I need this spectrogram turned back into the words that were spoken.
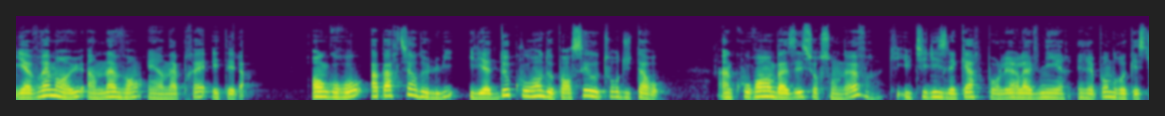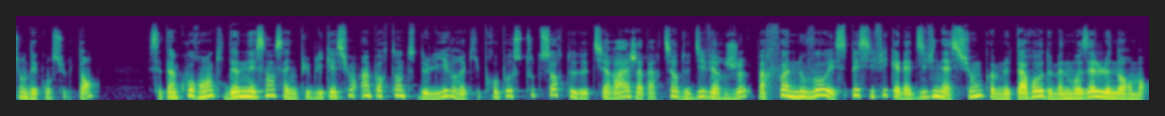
Il y a vraiment eu un avant et un après été là. En gros, à partir de lui, il y a deux courants de pensée autour du tarot. Un courant basé sur son œuvre, qui utilise les cartes pour lire l'avenir et répondre aux questions des consultants. C'est un courant qui donne naissance à une publication importante de livres qui proposent toutes sortes de tirages à partir de divers jeux, parfois nouveaux et spécifiques à la divination, comme le tarot de Mademoiselle Lenormand.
